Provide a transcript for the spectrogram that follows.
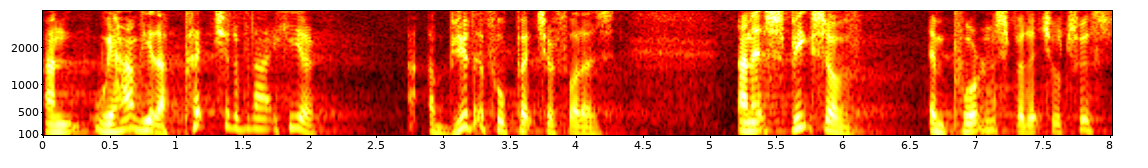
And we have here a picture of that here, a beautiful picture for us. And it speaks of important spiritual truths.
